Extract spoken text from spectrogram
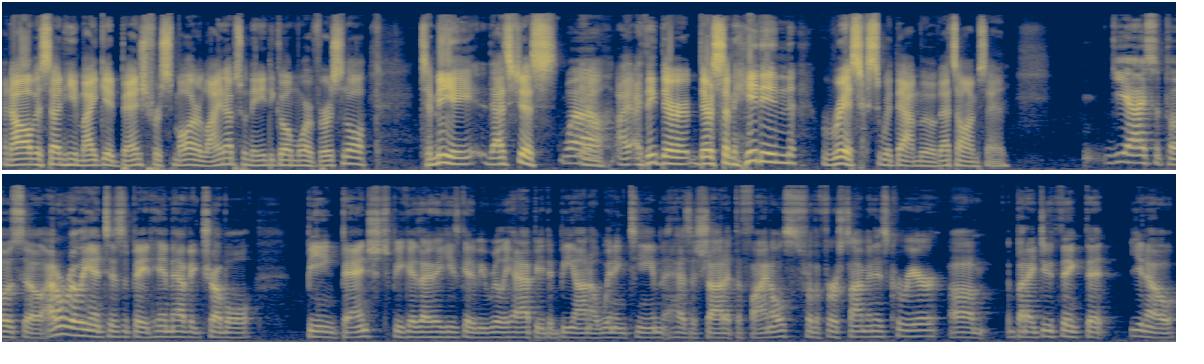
And all of a sudden he might get benched for smaller lineups when they need to go more versatile to me, that's just you Wow. know, I, I think there there's some hidden risks with that move. That's all I'm saying. Yeah, I suppose so. I don't really anticipate him having trouble being benched because I think he's going to be really happy to be on a winning team that has a shot at the finals for the first time in his career. Um, but I do think that, you know,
